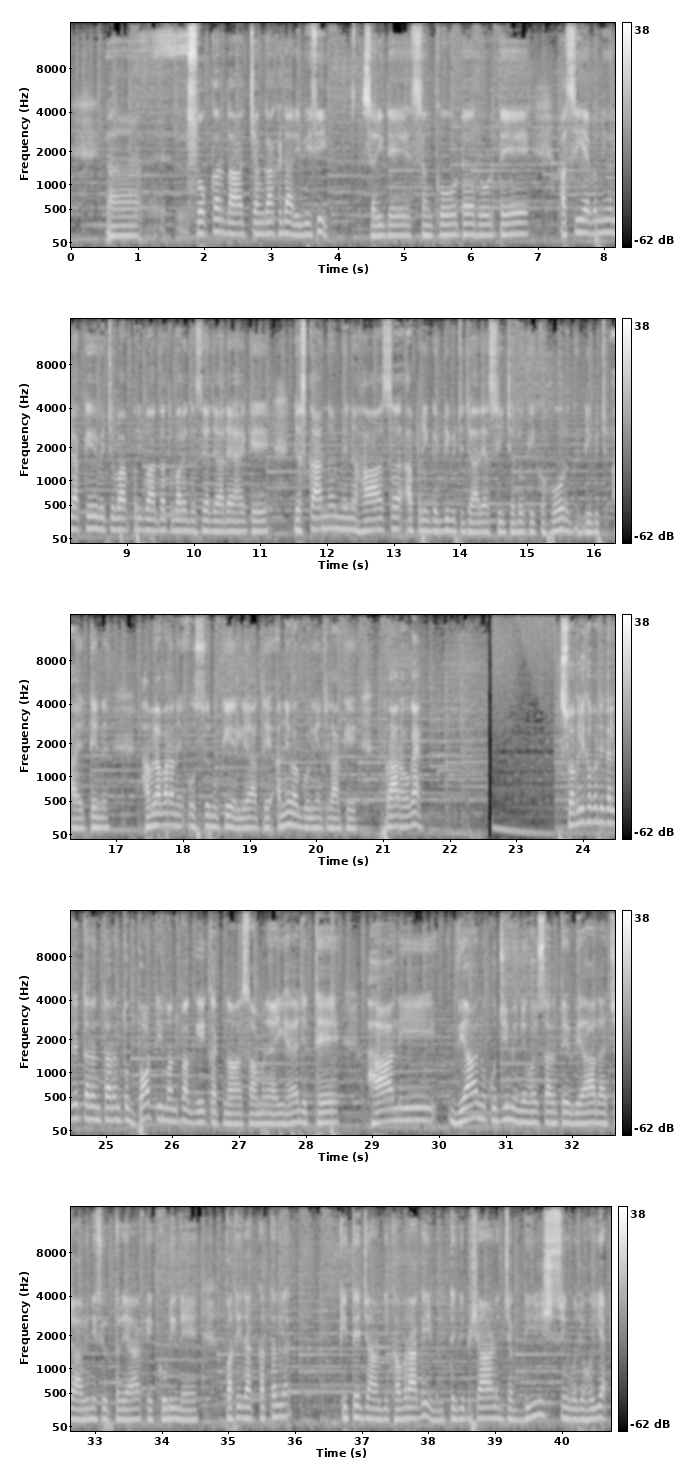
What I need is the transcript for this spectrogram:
ਸੋਕਰ ਦਾ ਚੰਗਾ ਖਿਡਾਰੀ ਵੀ ਸੀ। ਸਰੀ ਦੇ ਸੰਕੋਟ ਰੋਡ ਤੇ 80 ਐਵਨਿਊ ਇਲਾਕੇ ਵਿੱਚ ਵਾਪਰੀ ਵਾਰਦਾਤ ਬਾਰੇ ਦੱਸਿਆ ਜਾ ਰਿਹਾ ਹੈ ਕਿ ਜਿਸ ਕਾਰਨ ਮਿਨਹਾਸ ਆਪਣੀ ਗੱਡੀ ਵਿੱਚ ਜਾ ਰਿਹਾ ਸੀ, ਜਦੋਂ ਕਿ ਇੱਕ ਹੋਰ ਗੱਡੀ ਵਿੱਚ ਆਏ ਤਿੰਨ ਹਮਲਾਵਰਾਂ ਨੇ ਉਸ ਨੂੰ ਘੇਰ ਲਿਆ ਅਤੇ ਅੰਨ੍ਹੇਵਾਹ ਗੋਲੀਆਂ ਚਲਾ ਕੇ ਫਰਾਰ ਹੋ ਗਏ। ਸੋ ਅਗਲੀ ਖਬਰ ਦੀ ਗੱਲ ਕਰੀਏ, ਤਰਨ ਤਾਰਨ ਤੋਂ ਬਹੁਤ ਹੀ ਮੰਦਭਾਗੀ ਘਟਨਾ ਸਾਹਮਣੇ ਆਈ ਹੈ, ਜਿੱਥੇ ਹਾਲ ਹੀ ਵਿਆਹ ਨੂੰ ਕੁਝ ਹੀ ਮਹੀਨੇ ਹੋਏ ਸਨ ਤੇ ਵਿਆਹ ਦਾ ਚਾਅ ਵੀ ਨਹੀਂ ਸੀ ਉਤਰਿਆ ਕਿ ਕੁੜੀ ਨੇ ਪਤੀ ਦਾ ਕਤਲ ਕੀਤੇ ਜਾਣ ਦੀ ਖਬਰ ਆ ਗਈ। ਮ੍ਰਿਤਕ ਦੀ ਪਛਾਣ ਜਗਦੀਸ਼ ਸਿੰਘ ਵਜੋਂ ਹੋਈ ਹੈ।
